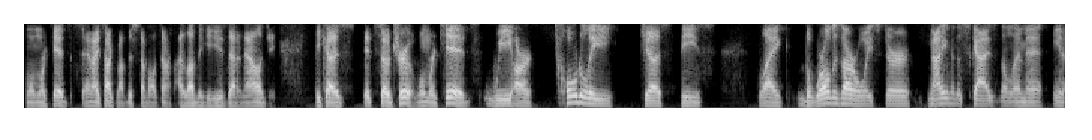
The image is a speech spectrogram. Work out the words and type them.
when we're kids. And I talk about this stuff all the time. I love that you use that analogy. because it's so true. When we're kids, we are totally just these like the world is our oyster, not even the sky's the limit. You know,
